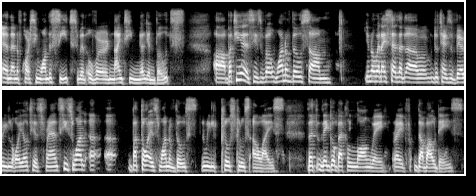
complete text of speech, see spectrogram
and then, of course, he won the seat with over 19 million votes. Uh, but he is, he's one of those, um, you know, when I said that uh, Duterte is very loyal to his friends, he's one, uh, uh, Bato is one of those really close, close allies that they go back a long way, right? Davao days.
